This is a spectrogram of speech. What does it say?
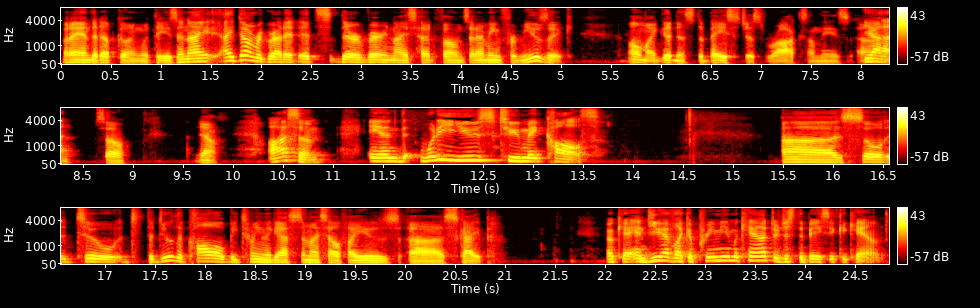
but I ended up going with these, and I I don't regret it. It's they're very nice headphones, and I mean for music, oh my goodness, the bass just rocks on these. Um, Yeah. So, yeah. Awesome. And what do you use to make calls? Uh, so to to do the call between the guests and myself, I use uh, Skype. Okay. And do you have like a premium account or just the basic account?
